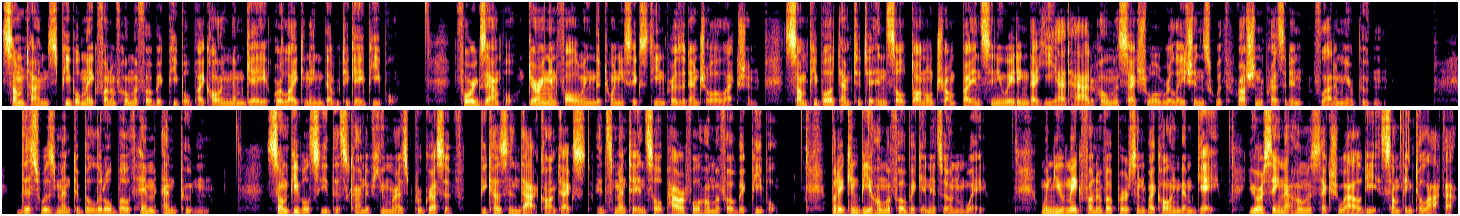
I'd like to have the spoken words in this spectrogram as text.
Sometimes people make fun of homophobic people by calling them gay or likening them to gay people. For example, during and following the 2016 presidential election, some people attempted to insult Donald Trump by insinuating that he had had homosexual relations with Russian President Vladimir Putin. This was meant to belittle both him and Putin. Some people see this kind of humor as progressive, because in that context, it's meant to insult powerful homophobic people. But it can be homophobic in its own way. When you make fun of a person by calling them gay, you are saying that homosexuality is something to laugh at.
